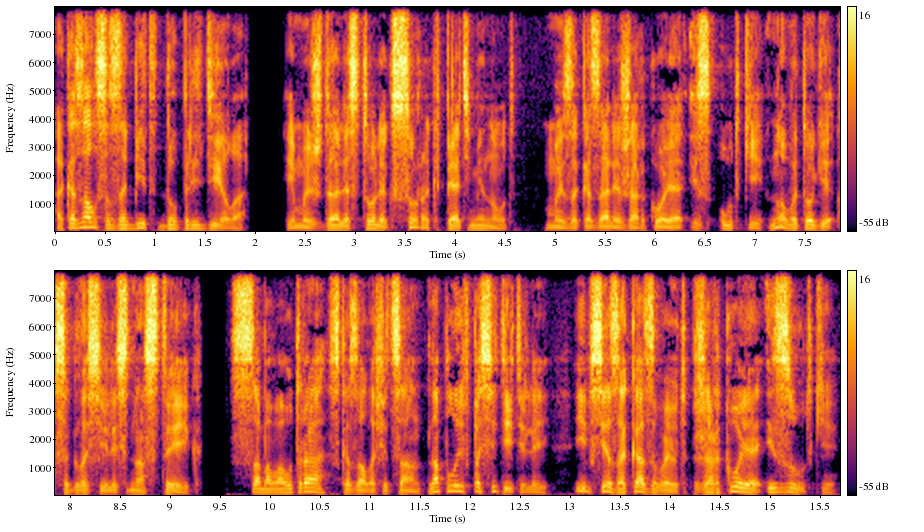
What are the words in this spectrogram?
оказался забит до предела, и мы ждали столик 45 минут. Мы заказали жаркое из утки, но в итоге согласились на стейк. «С самого утра, — сказал официант, — наплыв посетителей, и все заказывают жаркое из утки».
